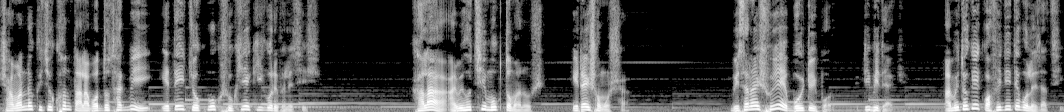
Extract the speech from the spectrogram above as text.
সামান্য কিছুক্ষণ তালাবদ্ধ থাকবি, এতেই চোখ মুখ শুকিয়ে কি করে ফেলেছিস? খালা, আমি হচ্ছি মুক্ত মানুষ। এটাই সমস্যা। বিছানায় শুয়ে বইটই পড়, টিভি দেখ। আমি তোকে কফি দিতে বলে যাচ্ছি।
